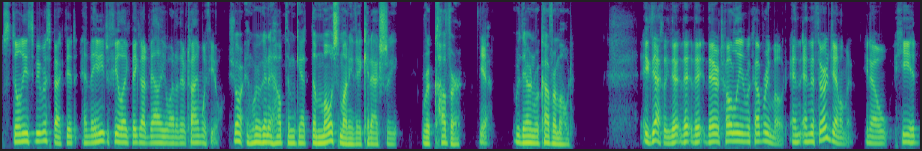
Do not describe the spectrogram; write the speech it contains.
still needs to be respected and they need to feel like they got value out of their time with you. Sure. And we're going to help them get the most money they could actually recover. Yeah. They're in recover mode. Exactly. They're, they're, they're totally in recovery mode. And and the third gentleman, you know, he had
